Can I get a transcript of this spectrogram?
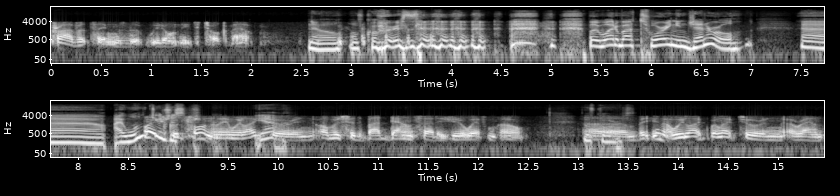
private things that we don't need to talk about. No, of course. but what about touring in general? Uh, I want Well, you just. fun. I mean, we like Yeah. touring. Obviously, the bad downside is you're away from home. Of course. Um, but you know, we like we like touring around,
